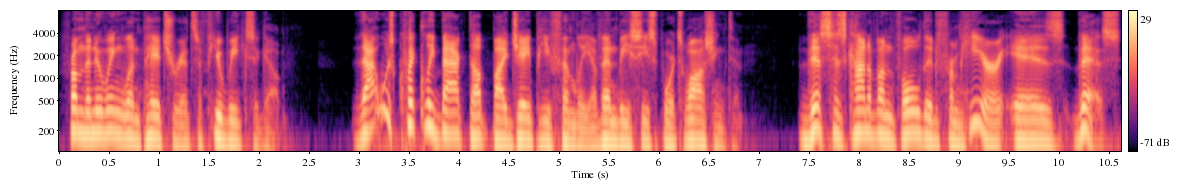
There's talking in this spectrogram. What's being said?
from the New England Patriots a few weeks ago. That was quickly backed up by J.P. Finley of NBC Sports Washington this has kind of unfolded from here is this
